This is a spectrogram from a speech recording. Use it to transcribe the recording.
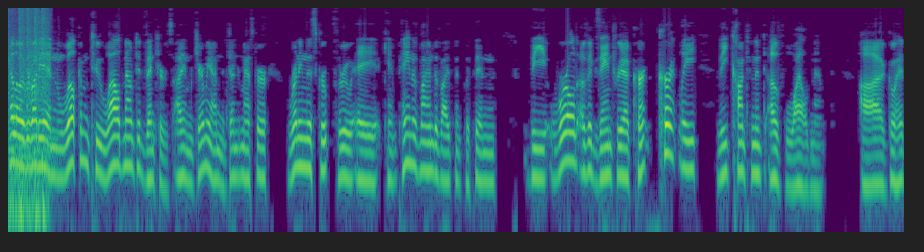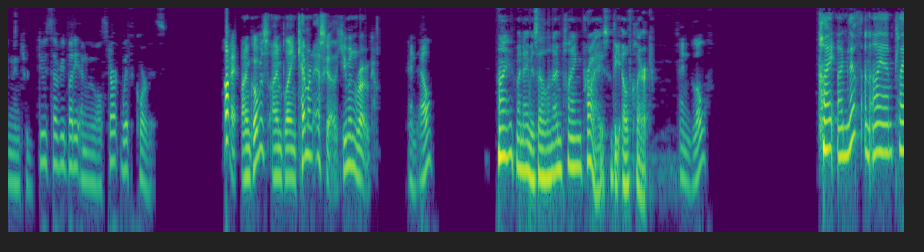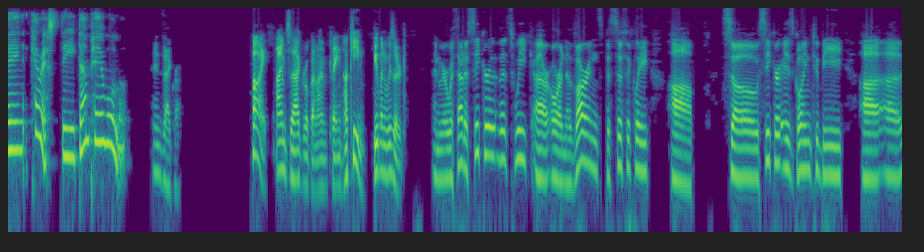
Hello, everybody, and welcome to Wildemount Adventures. I am Jeremy. I'm the Dungeon Master running this group through a campaign of my own devisement within the world of Exandria, cur- currently the continent of Wildemount. Uh, go ahead and introduce everybody, and we will start with Korvys. Hi, I'm Korvys. I'm playing Kamron Esker, the human rogue. And L. Hi, my name is El, and I'm playing Prize, the elf cleric. And Lolf. Hi, I'm Lilith, and I am playing Keres, the Dhampir Warlock. And Zaghrog. Hi, I'm Zaghrog and I'm playing Hakim, human wizard. And we are without a seeker this week, uh, or a Navarran specifically. Uh, so Seeker is going to be uh, uh,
